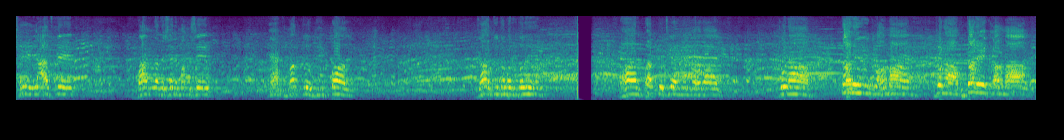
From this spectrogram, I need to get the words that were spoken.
সেই আজকে বাংলাদেশের মানুষের একমাত্র দিকপাল জাতীয়তাবাদী দলের ভারপ্রাপ্ত চেয়ারম্যান মহোদয়, জনাব তারেক রহমান, জনাব তারেক রহমান।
